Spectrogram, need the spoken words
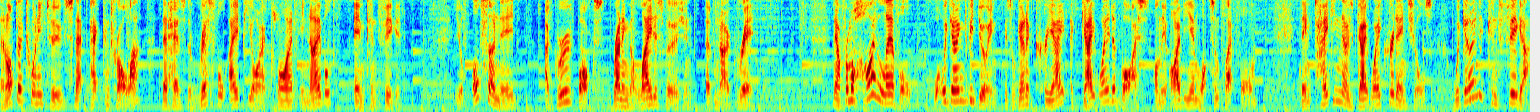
an Opto22 SNAP PAC controller that has the RESTful API client enabled and configured. You'll also need a groov Box running the latest version of Node-RED. Now from a high level, what we're going to be doing is we're going to create a gateway device on the IBM Watson platform. Then taking those gateway credentials, we're going to configure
